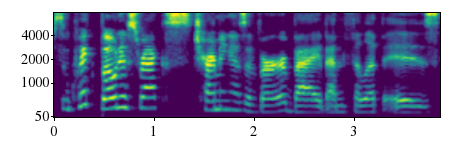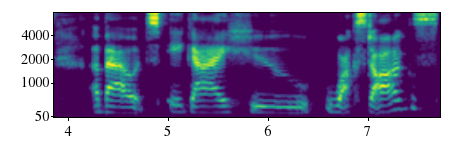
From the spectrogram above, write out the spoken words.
Some quick bonus recs. Charming as a Verb by Ben Philippe is about a guy who walks dogs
